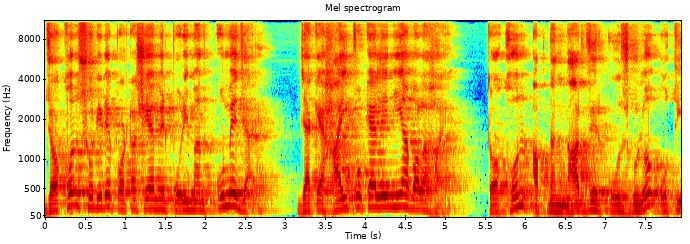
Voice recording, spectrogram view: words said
যখন শরীরে পটাশিয়ামের পরিমাণ কমে যায়, যাকে হাইপোক্যালেমিয়া বলা হয়, তখন আপনার নার্ভের কোষগুলো অতি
